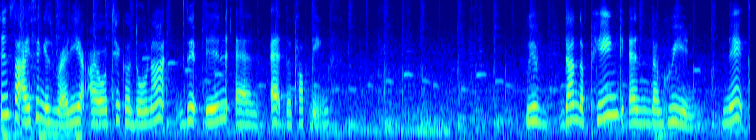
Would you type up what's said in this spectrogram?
Since the icing is ready, I will take a donut, dip in and add the toppings. We've done the pink and the green. Next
